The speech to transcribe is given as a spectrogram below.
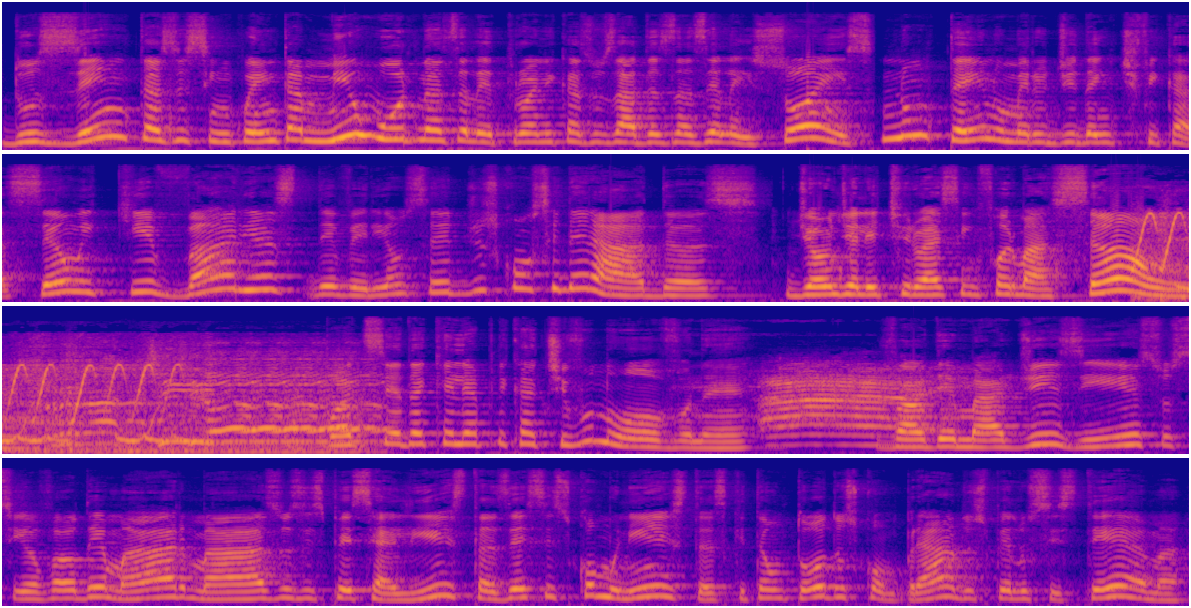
250 mil urnas eletrônicas usadas nas eleições não têm número de identificação e que várias deveriam ser desconsideradas. De onde ele tirou essa informação? Pode ser daquele aplicativo novo, né? Valdemar diz isso, seu Valdemar, mas os especialistas, esses comunistas que estão todos comprados pelo sistema,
